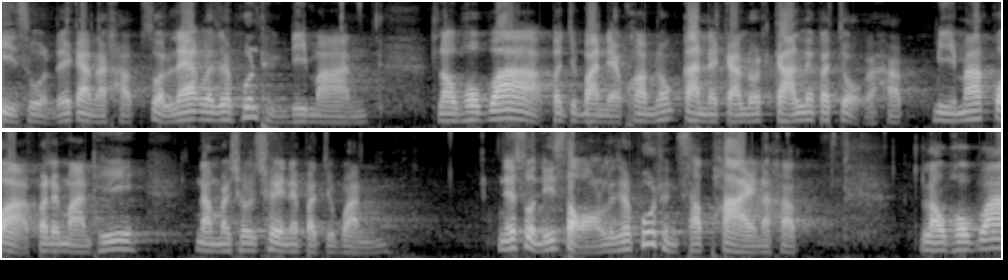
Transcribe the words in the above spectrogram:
4 ส่วนด้วยกันนะครับ ส่วนแรกเราจะพูดถึงดีมานเราพบว่าปัจจุบันเนี่ยความต้องการในการลดกาซเรือนกระจกอะครับมีมากกว่าปริมาณที่นำมาชดเชยในปัจจุบัน ในส่วนที่ 2 เราจะพูดถึงซัพพลายนะครับ เราพบว่า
